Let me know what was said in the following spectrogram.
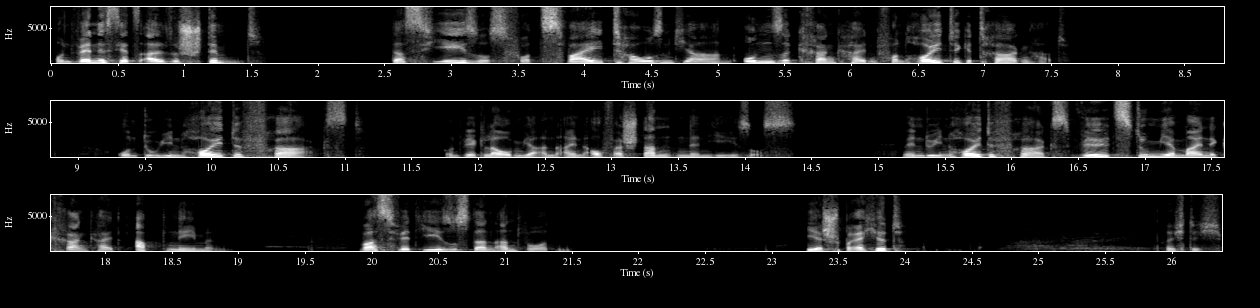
Und wenn es jetzt also stimmt, dass Jesus vor 2000 Jahren unsere Krankheiten von heute getragen hat und du ihn heute fragst, und wir glauben ja an einen auferstandenen Jesus, wenn du ihn heute fragst, willst du mir meine Krankheit abnehmen, was wird Jesus dann antworten? Ihr sprechet Richtig.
